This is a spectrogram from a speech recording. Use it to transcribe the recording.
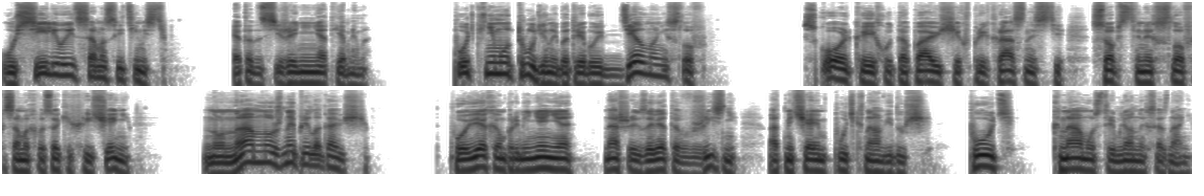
усиливает самосветимость. Это достижение неотъемлемо. Путь к нему труден, ибо требует дел, но не слов. Сколько их утопающих в прекрасности собственных слов и самых высоких речений. Но нам нужны прилагающие. По вехам применения наших заветов в жизни отмечаем путь к нам ведущий, путь к нам устремленных сознаний.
